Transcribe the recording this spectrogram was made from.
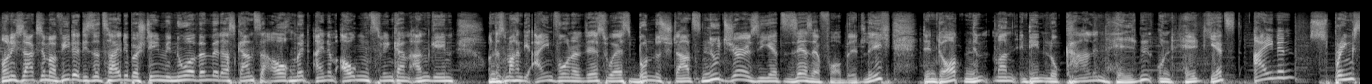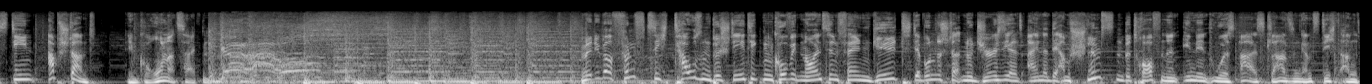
Und ich sag's immer wieder, diese Zeit überstehen wir nur, wenn wir das Ganze auch mit einem Augenzwinkern angehen. Und das machen die Einwohner des US-Bundesstaats New Jersey jetzt sehr, sehr vorbildlich. Denn dort nimmt man den lokalen Helden und hält jetzt einen Springsteen-Abstand in Corona-Zeiten. Mit über 50.000 bestätigten Covid-19-Fällen gilt der Bundesstaat New Jersey als einer der am schlimmsten Betroffenen in den USA. Ist klar, sind ganz dicht an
